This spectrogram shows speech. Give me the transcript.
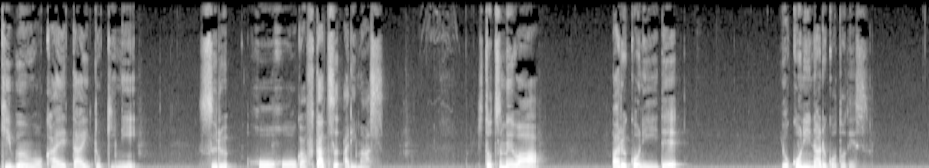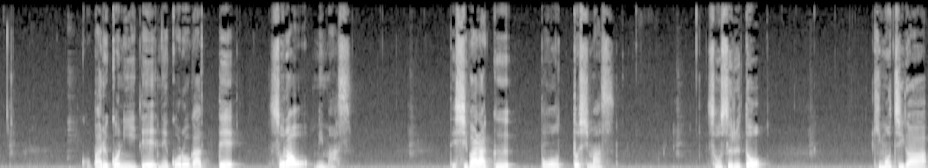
気分を変えたい時にする方法が2つあります。1つ目はバルコニーで横になることです。バルコニーで寝転がって空を見ます。でしばらくぼーっとします。そうすると気持ちが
